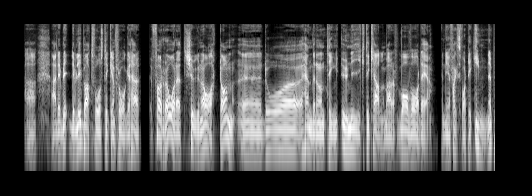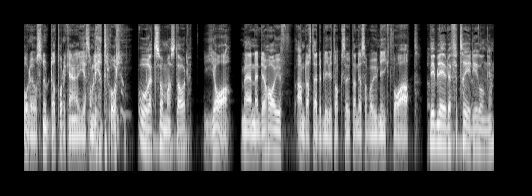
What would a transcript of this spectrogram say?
Ja, ja, det, blir, det blir bara två stycken frågor här. Förra året, 2018, eh, då hände det någonting unikt i Kalmar. Vad var det? Ni har faktiskt varit inne på det och snuddat på det kan jag ge som ledtråd. Årets sommarstad. Ja, men det har ju andra städer blivit också. Utan det som var unikt var att Vi blev det för tredje gången.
